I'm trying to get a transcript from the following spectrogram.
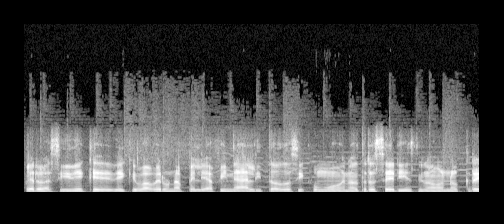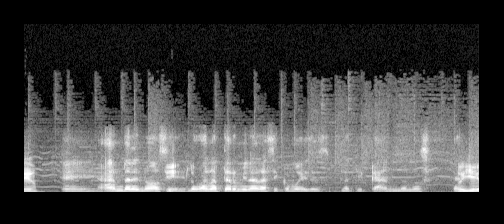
Pero así de que, de que va a haber una pelea final y todo así como en otras series, no, no creo. Eh, ándale, no, sí, lo van a terminar así como dices, platicándonos. Oye,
